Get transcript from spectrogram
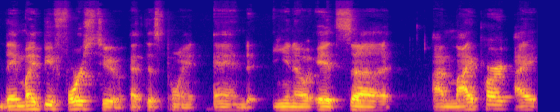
They might be forced to at this point. And you know, it's uh on my part, I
